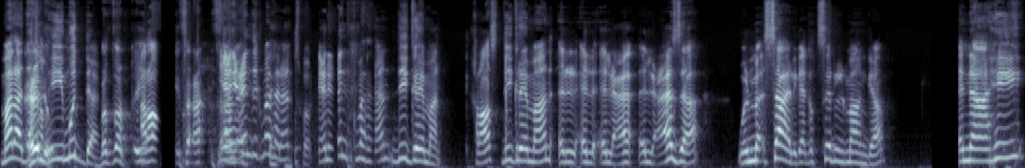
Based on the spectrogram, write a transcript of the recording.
ما لا دخل. هي مدة. بالضبط إيه. ف... ف... يعني عندك مثلا أصبر. يعني عندك مثلا دي جريمان. خلاص دي جريمان. ال... ال... الع... العزا والمأساة اللي قاعدة تصير للمانجا انها هي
